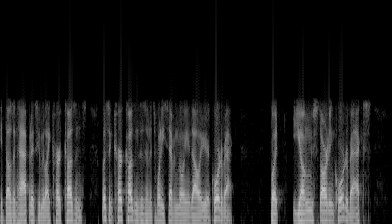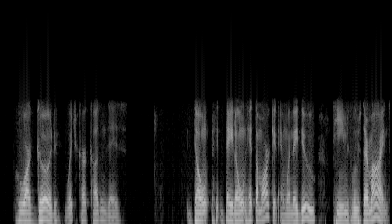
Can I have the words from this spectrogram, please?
It doesn't happen. It's gonna be like Kirk Cousins. Listen, Kirk Cousins isn't a 27 million dollar year quarterback but young starting quarterbacks who are good, which Kirk Cousins is, don't they don't hit the market, and when they do, teams lose their minds.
